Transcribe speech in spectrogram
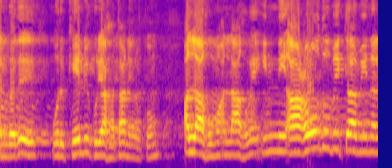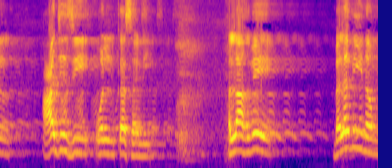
என்பது ஒரு கேள்விக்குறியாகத்தான் இருக்கும். அல்லாஹுமா அல்லாஹுவே இன்னி ஆஜிசி வல் கசலி. அல்லாகவே பலவீனம்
